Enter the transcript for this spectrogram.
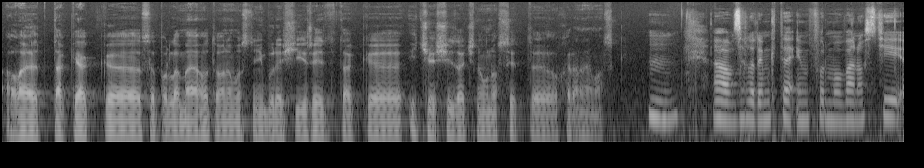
ale tak, jak eh, se podle mého to onemocnění bude šířit, tak i Češi začnou nosit ochranné masky. Hmm. A vzhledem k té informovanosti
